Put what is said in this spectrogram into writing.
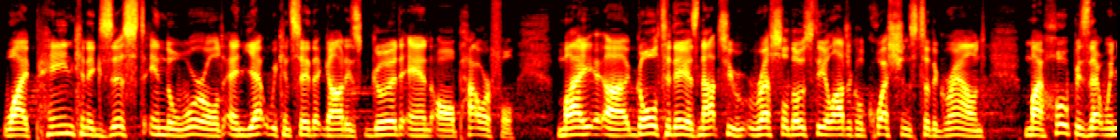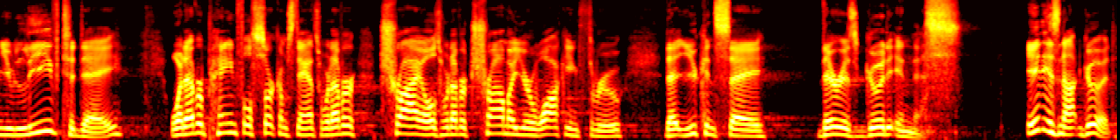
why pain can exist in the world, and yet we can say that God is good and all powerful. My uh, goal today is not to wrestle those theological questions to the ground. My hope is that when you leave today, whatever painful circumstance, whatever trials, whatever trauma you're walking through, that you can say, There is good in this. It is not good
